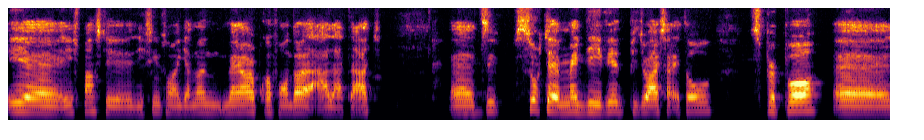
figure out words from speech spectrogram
Et, et je pense que les Flames ont également une meilleure profondeur à, à l'attaque. Euh, c'est sûr que McDavid puis Cytle, tu peux pas euh,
